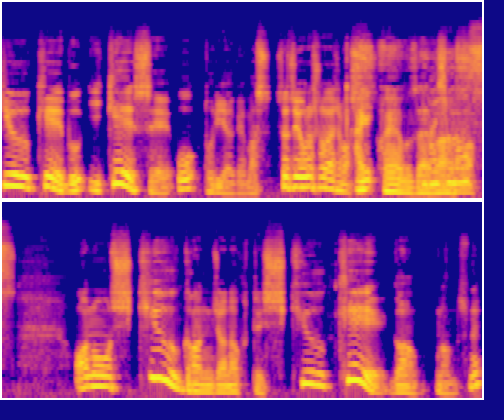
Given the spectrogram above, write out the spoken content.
宮頸部異形成を取り上げます。先生よろしくお願いします。はい、おはようございます。あの子宮がんじゃなくて子宮頸がんなんですね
